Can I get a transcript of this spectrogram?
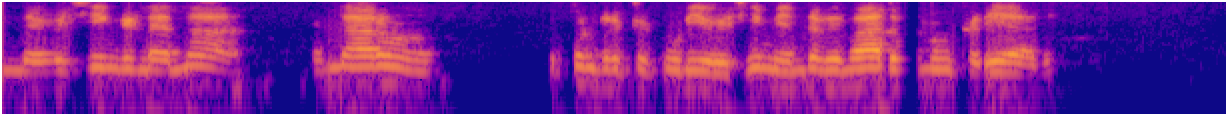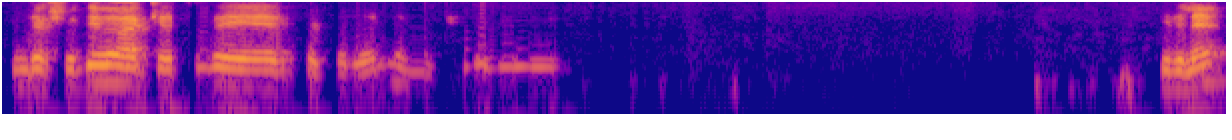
இந்த விஷயங்கள்ல எல்லாம் எல்லாரும் இருக்கக்கூடிய விஷயம் எந்த விவாதமும் கிடையாது. இந்த ஸ்ருதி வாக்கியத்துல ஏற்பட்டது. நமக்கு இதுல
